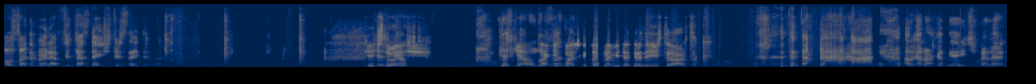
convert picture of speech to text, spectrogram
Olsaydım böyle fites değiştirseydi. Geçti o iş. Keşke yanında Sen git olsaydın. başkalarının vitesini değiştir artık. Erkan hakikat niye hiç benle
